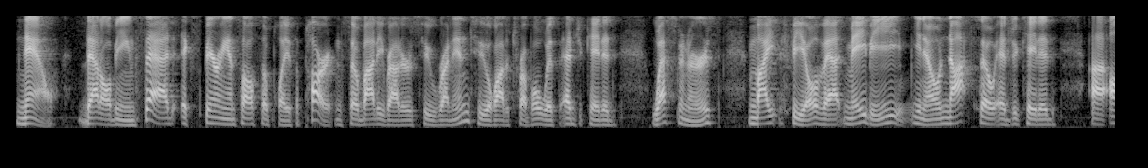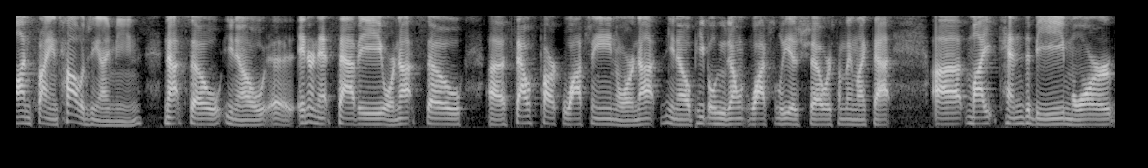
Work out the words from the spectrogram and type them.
Now, that all being said, experience also plays a part. And so body routers who run into a lot of trouble with educated Westerners might feel that maybe, you know, not so educated uh, on Scientology, I mean, not so, you know, uh, internet savvy or not so uh, South Park watching or not, you know, people who don't watch Leah's show or something like that. Uh, might tend to be more,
